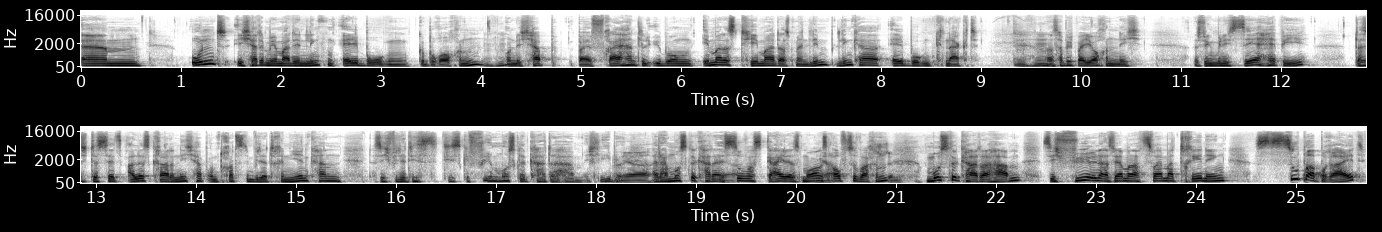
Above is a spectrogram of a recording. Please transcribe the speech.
Ähm, und ich hatte mir mal den linken Ellbogen gebrochen Mhm. und ich habe bei Freihandelübungen immer das Thema, dass mein linker Ellbogen knackt. Mhm. Das habe ich bei Jochen nicht. Deswegen bin ich sehr happy, dass ich das jetzt alles gerade nicht habe und trotzdem wieder trainieren kann, dass ich wieder dieses, dieses Gefühl Muskelkater haben. Ich liebe. Ja. Alter, Muskelkater ist sowas Geiles, morgens Ja, aufzuwachen, stimmt. Muskelkater haben, sich fühlen, als wäre man nach zweimal Training super breit,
